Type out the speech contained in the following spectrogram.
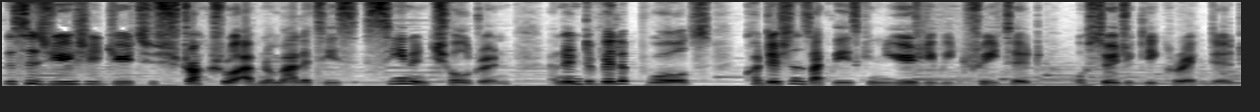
This is usually due to structural abnormalities seen in children, and in developed worlds, conditions like these can usually be treated or surgically corrected.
